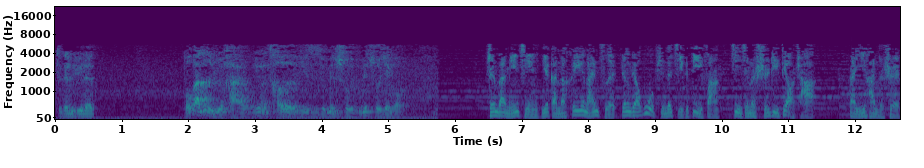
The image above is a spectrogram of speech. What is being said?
这个女的，多半都是遇害了，因为后头一直就没出没出现过。侦办民警也赶到黑衣男子扔掉物品的几个地方进行了实地调查，但遗憾的是，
